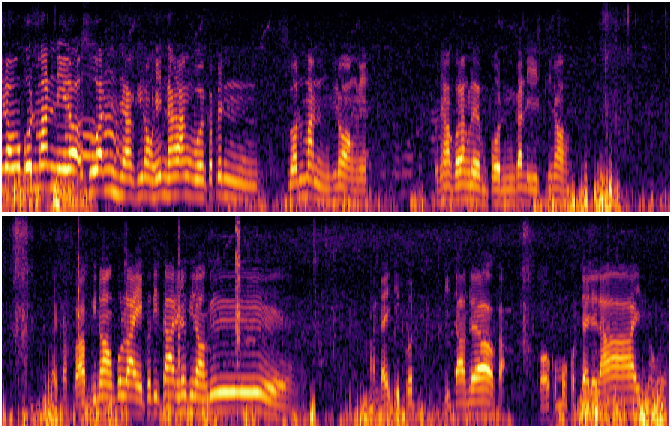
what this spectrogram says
พี่น้องมากดมั่นนี่เนาะสวนอย่างพี่น้องเห็นทางหล่างเวิร์ก็เป็นสวนมันพี่น้องนี่ตอ นนี้เรากำลังเริ่มกลนกันอีกพี่น้องแต่กับฝากพี่น้องกดไลค์กดติดตามด้วยนะพี่น้องเด้ออันใดที่กดติดตามแล้วก็ขอขอบคุณขอบใจหลายๆพี่น้องเอ้ย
